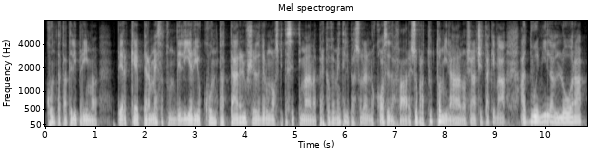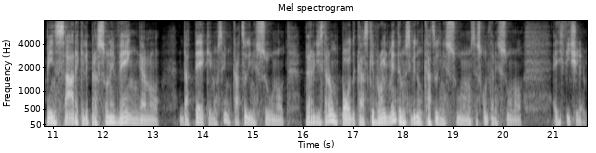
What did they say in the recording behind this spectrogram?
contattateli prima, perché per me è stato un delirio contattare e riuscire ad avere un ospite a settimana, perché ovviamente le persone hanno cose da fare, soprattutto a Milano, c'è una città che va a 2000 all'ora, pensare che le persone vengano da te che non sei un cazzo di nessuno per registrare un podcast che probabilmente non si vede un cazzo di nessuno, non si ascolta nessuno, è difficile.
